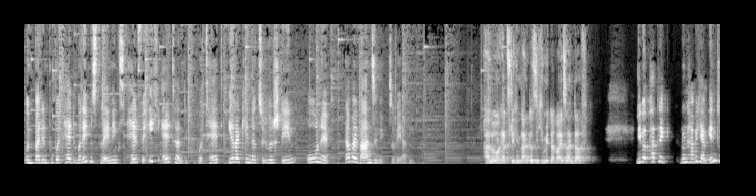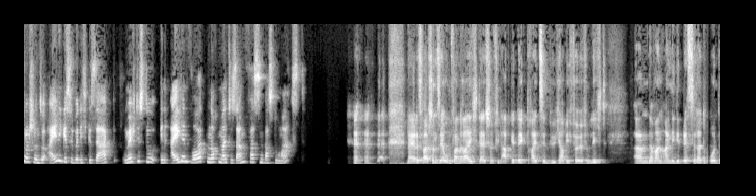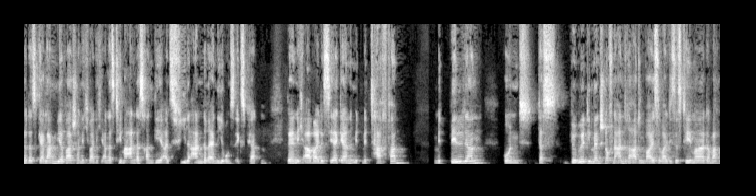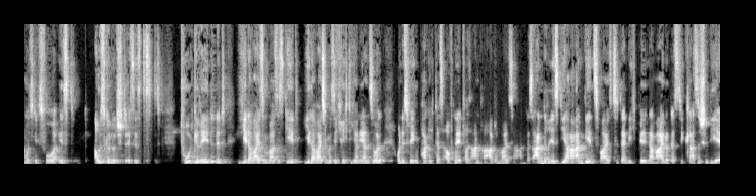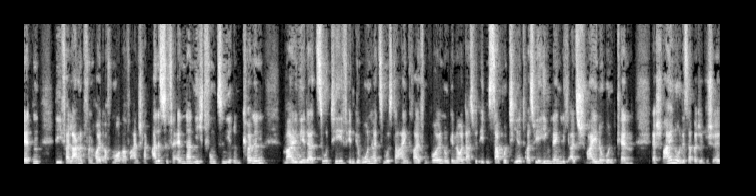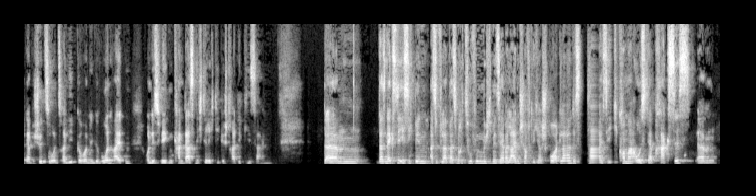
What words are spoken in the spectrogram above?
und bei den Pubertät-Überlebenstrainings helfe ich Eltern, die Pubertät ihrer Kinder zu überstehen, ohne dabei wahnsinnig zu werden. Hallo, herzlichen Dank, dass ich hier mit dabei sein darf. Lieber Patrick, nun habe ich ja im Intro schon so einiges über dich gesagt. Möchtest du in eigenen Worten nochmal zusammenfassen, was du machst? naja, das war schon sehr umfangreich. Da ist schon viel abgedeckt. 13 Bücher habe ich veröffentlicht. Ähm, da waren einige Bestseller drunter. Das gelang mir wahrscheinlich, weil ich an das Thema anders rangehe als viele andere Ernährungsexperten. Denn mhm. ich arbeite sehr gerne mit Metaphern, mit Bildern und das berührt die Menschen auf eine andere Art und Weise, weil dieses Thema, da machen wir uns nichts vor, ist ausgelutscht. Es ist totgeredet. Jeder weiß, um was es geht. Jeder weiß, wie man sich richtig ernähren soll. Und deswegen packe ich das auf eine etwas andere Art und Weise an. Das andere ist die Herangehensweise. Denn ich bin der Meinung, dass die klassischen Diäten, die verlangen, von heute auf morgen auf einen Schlag alles zu verändern, nicht funktionieren können, weil wir da zu tief in Gewohnheitsmuster eingreifen wollen. Und genau das wird eben sabotiert, was wir hinlänglich als Schweinehund kennen. Der Schweinehund ist aber der Beschützer unserer liebgewonnenen Gewohnheiten. Und deswegen kann das nicht die richtige Strategie sein. Ähm, das nächste ist, ich bin, also vielleicht, was ich noch hinzufügen möchte, ich bin selber leidenschaftlicher Sportler. Das heißt, ich komme aus der Praxis. Ähm,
